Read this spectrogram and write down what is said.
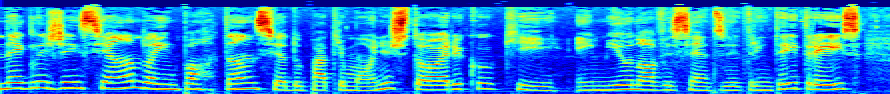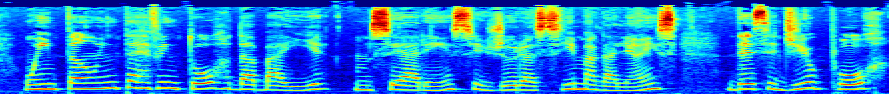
negligenciando a importância do patrimônio histórico que, em 1933, o então interventor da Bahia, um cearense, Juraci Magalhães, decidiu pôr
